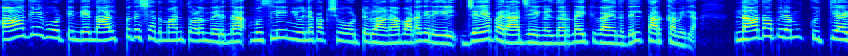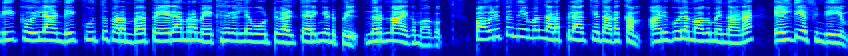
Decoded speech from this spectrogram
ആകെ വോട്ടിന്റെ നാൽപ്പത് ശതമാനത്തോളം വരുന്ന മുസ്ലിം ന്യൂനപക്ഷ വോട്ടുകളാണ് വടകരയിൽ ജയപരാജയങ്ങൾ നിർണയിക്കുക എന്നതിൽ തർക്കമില്ല. നാദാപുരം കുറ്റ്യാടി കൊയിലാണ്ടി കൂത്തുപറമ്പ് പേരാമ്പ്ര മേഖലകളിലെ വോട്ടുകൾ തെരഞ്ഞെടുപ്പിൽ നിർണായകമാകും. പൗരത്വ നിയമം നടപ്പിലാക്കിയതടക്കം അനുകൂലമാകുമെന്നാണ് എൽ ഡി എഫിന്റെയും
